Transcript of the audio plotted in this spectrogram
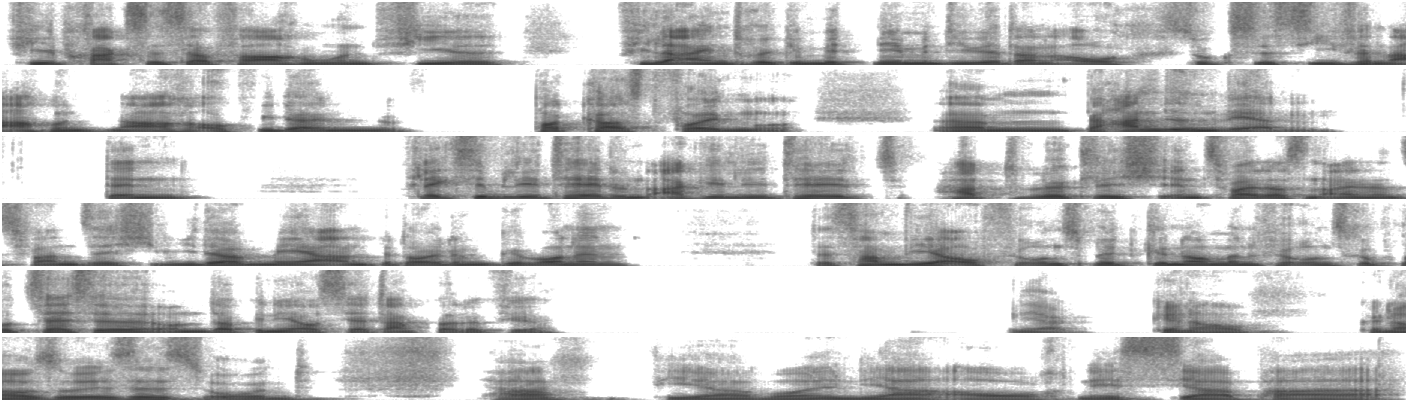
viel Praxiserfahrung und viel, viele Eindrücke mitnehmen, die wir dann auch sukzessive nach und nach auch wieder in Podcast-Folgen ähm, behandeln werden. Denn Flexibilität und Agilität hat wirklich in 2021 wieder mehr an Bedeutung gewonnen. Das haben wir auch für uns mitgenommen, für unsere Prozesse und da bin ich auch sehr dankbar dafür. Ja, genau. Genau so ist es. Und ja, wir wollen ja auch nächstes Jahr ein paar,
